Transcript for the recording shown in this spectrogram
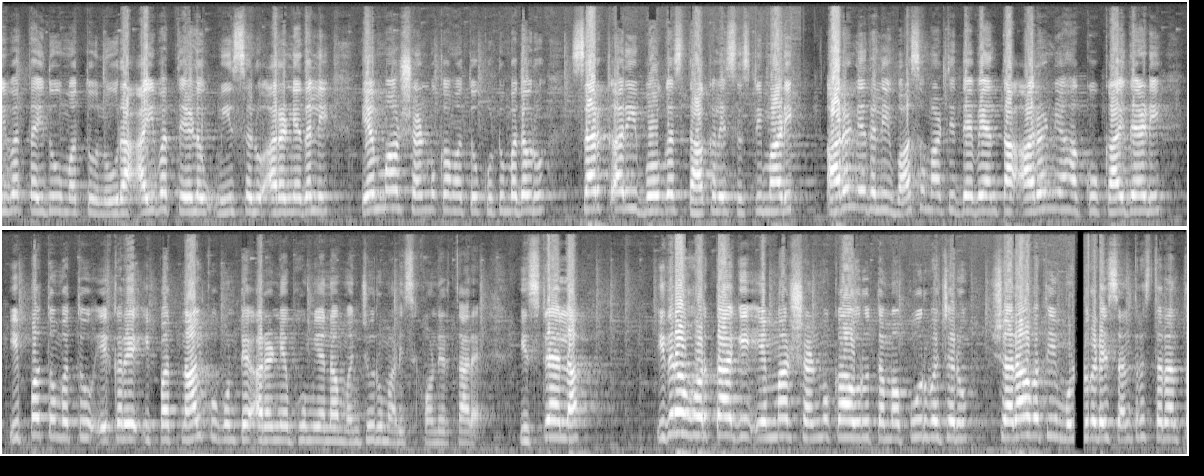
ಐವತ್ತೈದು ಮತ್ತು ನೂರ ಐವತ್ತೇಳು ಮೀಸಲು ಅರಣ್ಯದಲ್ಲಿ ಎಂಆರ್ ಷಣ್ಮುಖ ಮತ್ತು ಕುಟುಂಬದವರು ಸರ್ಕಾರಿ ಬೋಗಸ್ ದಾಖಲೆ ಸೃಷ್ಟಿ ಮಾಡಿ ಅರಣ್ಯದಲ್ಲಿ ವಾಸ ಮಾಡ್ತಿದ್ದೇವೆ ಅಂತ ಅರಣ್ಯ ಹಕ್ಕು ಕಾಯ್ದೆ ಅಡಿ ಇಪ್ಪತ್ತೊಂಬತ್ತು ಎಕರೆ ಇಪ್ಪತ್ನಾಲ್ಕು ಗುಂಟೆ ಅರಣ್ಯ ಭೂಮಿಯನ್ನ ಮಂಜೂರು ಮಾಡಿಸಿಕೊಂಡಿರ್ತಾರೆ. ಇಷ್ಟೇ ಅಲ್ಲ, ಇದರ ಹೊರತಾಗಿ ಎಂಆರ್ ಷಣ್ಮುಖ ಅವರು ತಮ್ಮ ಪೂರ್ವಜರು ಶರಾವತಿ ಮುಳುಗಡೆ ಸಂತ್ರಸ್ತರಂತ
